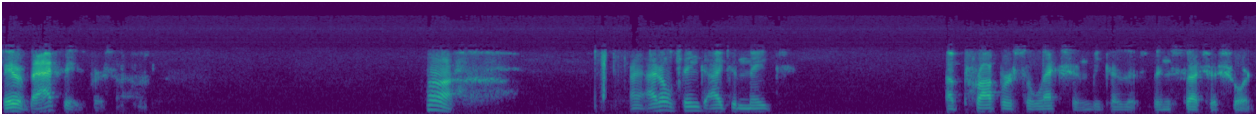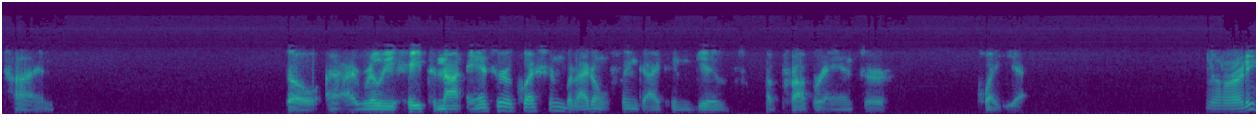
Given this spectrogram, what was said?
Favorite backstage personality? Huh. I, I don't think I can make a proper selection because it's been such a short time. So I, I really hate to not answer a question, but I don't think I can give a proper answer quite yet. Alrighty.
